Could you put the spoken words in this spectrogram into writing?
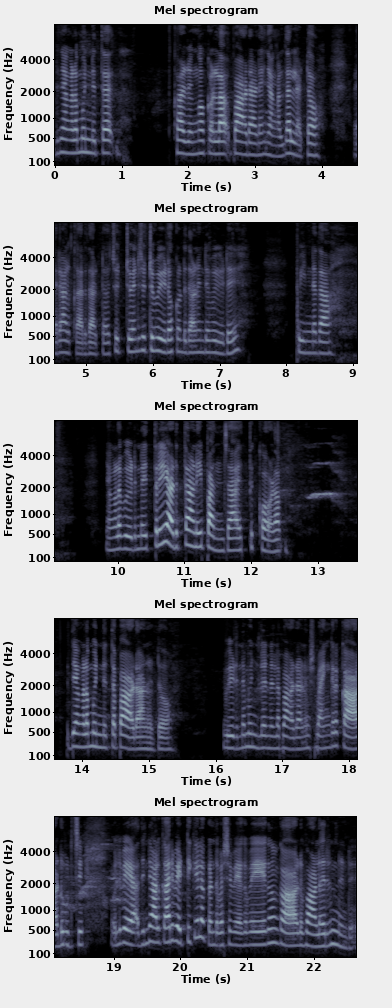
ഇത് ഞങ്ങളുടെ മുന്നത്തെ കഴുങ്ങൊക്കെ ഉള്ള പാടാണ് ഞങ്ങളതല്ല കേട്ടോ വേറെ ആൾക്കാരതാ കേട്ടോ ചുറ്റും അതിന്റെ ചുറ്റും വീടൊക്കെ ഉണ്ട് ഇതാണ് എന്റെ വീട്. പിന്നെതാ ഞങ്ങളെ വീടിന്റെ ഇത്രയും അടുത്താണ് ഈ പഞ്ചായത്ത് കോളം. ഇത് ഞങ്ങളെ മുന്നത്തെ പാടാണ് കേട്ടോ വീടിന്റെ മുന്നിൽ തന്നെയുള്ള പാടാണ്. പക്ഷെ ഭയങ്കര കാട് പിടിച്ച് ഒരു വേ അതിന്റെ ആൾക്കാർ വെട്ടിക്കലൊക്കെ ഉണ്ട്. പക്ഷെ വേഗം വേഗം കാട് വളരുന്നുണ്ട്.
